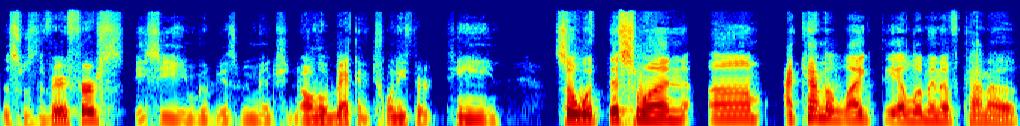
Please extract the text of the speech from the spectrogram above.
This was the very first DCE movie, as we mentioned, all the way back in 2013. So with this one, um, I kind of like the element of kind of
